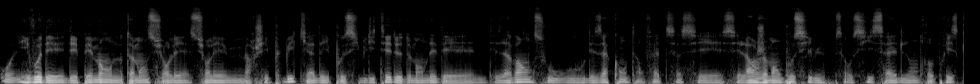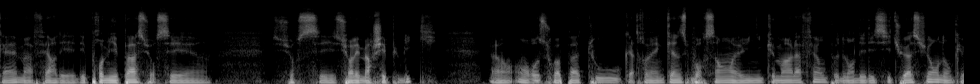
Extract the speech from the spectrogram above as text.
au niveau des, des paiements, notamment sur les, sur les marchés publics, il y a des possibilités de demander des, des avances ou des acomptes. En fait, ça, c'est c'est largement possible. Ça aussi, ça aide l'entreprise quand même à faire des, des premiers pas sur, ces, sur, ces, sur les marchés publics. On ne reçoit pas tout, 95% uniquement à la fin. On peut demander des situations. Donc,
